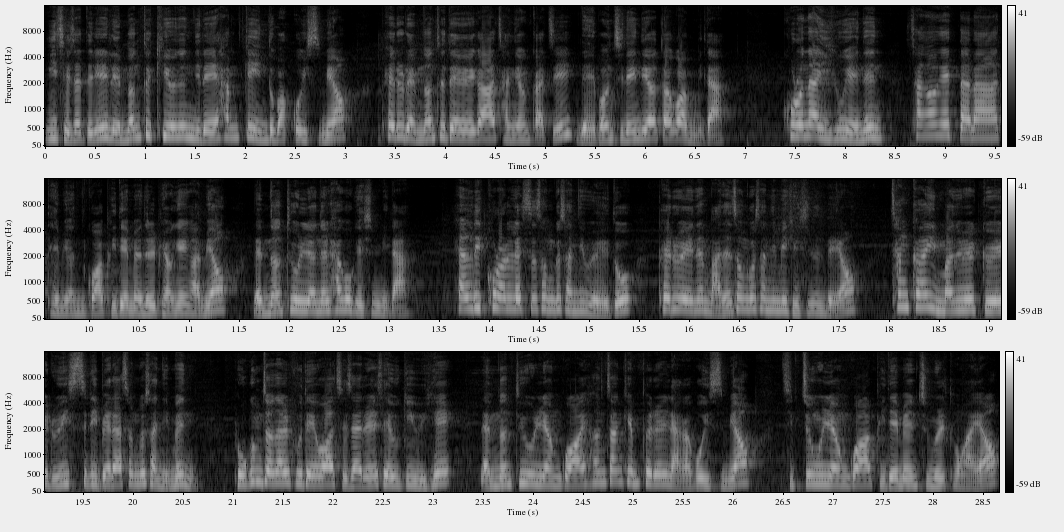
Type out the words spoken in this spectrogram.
이 제자들이 Remnant 키우는 일에 함께 인도받고 있으며 페루 Remnant 대회가 작년까지 4번 진행되었다고 합니다. 코로나 이후에는 상황에 따라 대면과 비대면을 병행하며 Remnant 훈련을 하고 계십니다. 헬리 코랄레스 선교사님 외에도 페루에는 많은 선교사님이 계시는데요. 창카이 임마누엘 교회 루이스 리베라 선교사님은 복음 전할 후대와 제자를 세우기 위해 Remnant 훈련과 현장 캠프를 나가고 있으며 집중 훈련과 비대면 줌을 통하여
